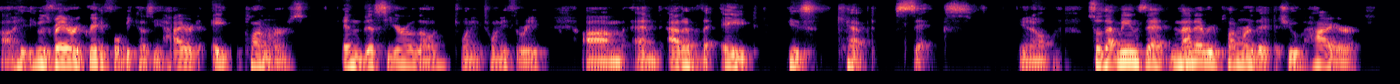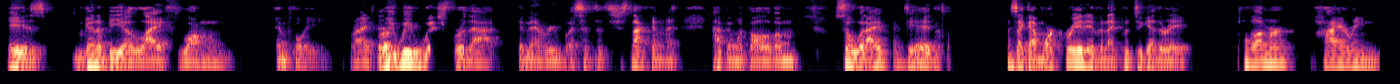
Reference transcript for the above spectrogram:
uh, he, he was very grateful because he hired eight plumbers in this year alone, 2023. Um, and out of the eight, he's kept six. You know, so that means that not every plumber that you hire is going to be a lifelong employee, right? Sure. We, we wish for that in every, it's just not going to happen with all of them. So what I did is I got more creative and I put together a plumber hiring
